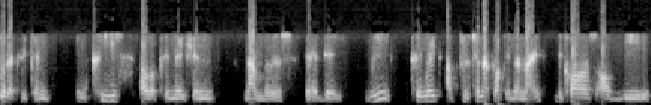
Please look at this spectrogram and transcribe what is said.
so that we can increase our cremation numbers per day. We cremate up to 10 o'clock in the night because of the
